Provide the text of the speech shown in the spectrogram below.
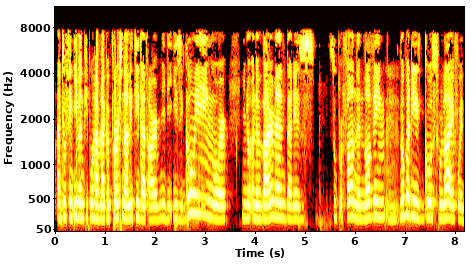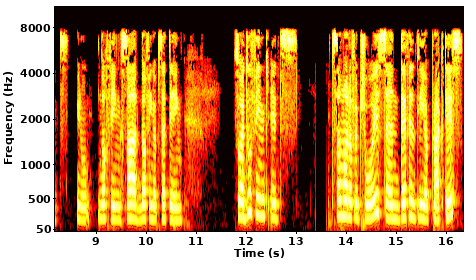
I do think even people have like a personality that are maybe easygoing or, you know, an environment that is super fun and loving. Mm. Nobody goes through life with, you know, nothing sad, nothing upsetting. So I do think it's somewhat of a choice and definitely a practice.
